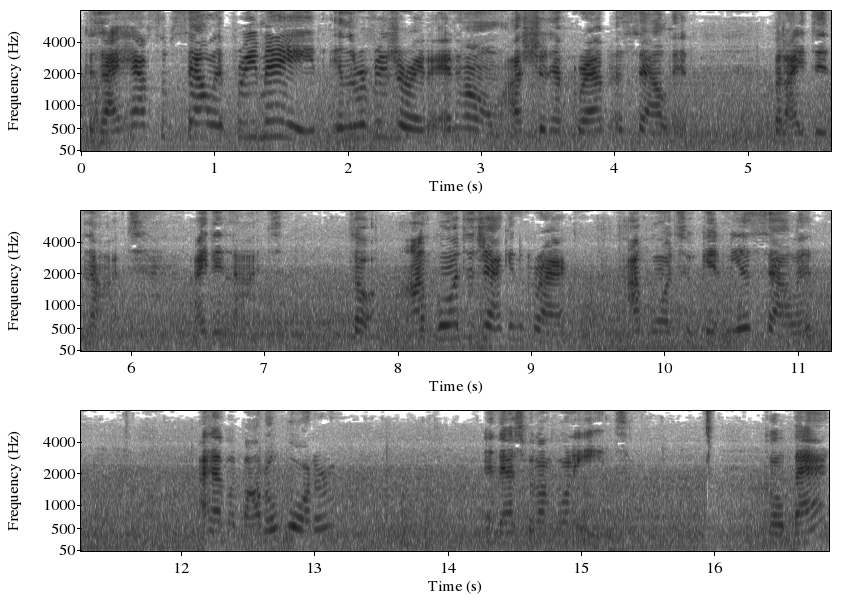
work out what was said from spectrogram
because I have some salad pre-made in the refrigerator at home. I should have grabbed a salad, but I did not. I did not. So I'm going to Jack and Crack. I'm going to get me a salad. I have a bottle of water, and that's what I'm going to eat. Go back.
